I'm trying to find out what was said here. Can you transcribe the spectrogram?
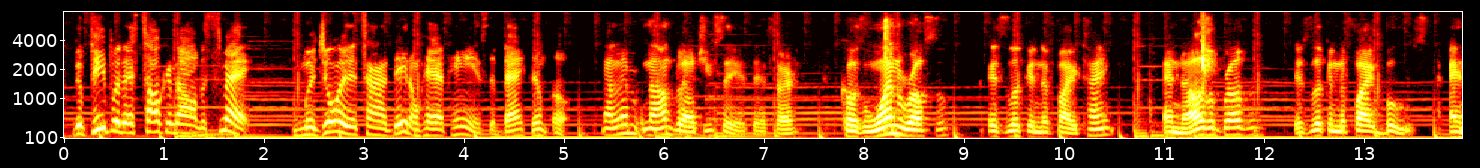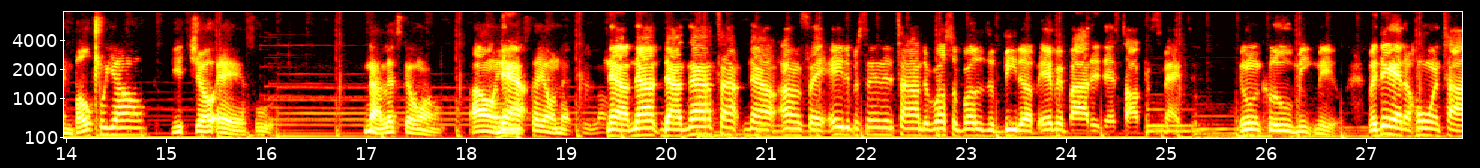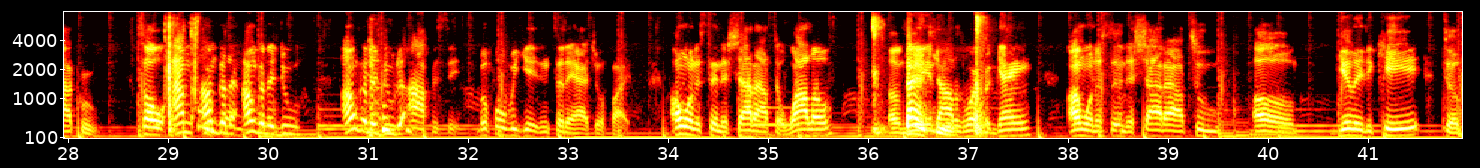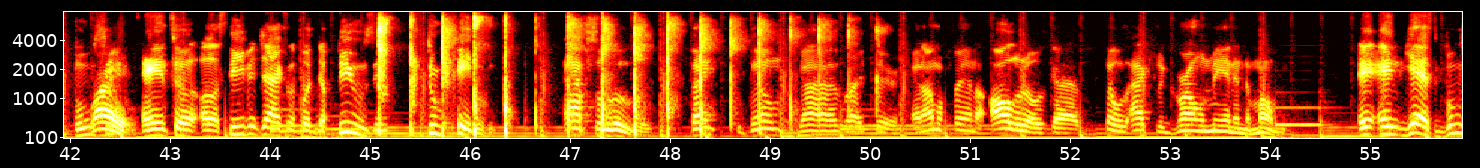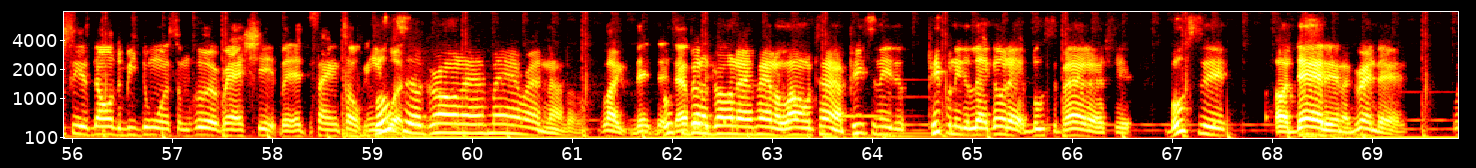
the people that's talking all the smack, majority of the time they don't have hands to back them up. Now let me now I'm glad you said that, sir. Cause one Russell is looking to fight Tank and the other brother is looking to fight Boost. And both of y'all get your ass whooped. Now let's go on. I don't Now- even stay on that too long. Now, now, now, now, time, now, I would say eighty percent of the time, the Russell brothers have beat up everybody that's talking smack to them, to include Meek Mill. But they had a whole entire crew. So I'm, I'm gonna, I'm gonna do, I'm gonna do the opposite before we get into the actual fight. I want to send a shout out to Wallo, a million dollars worth of game. I want to send a shout out to uh, Gillie the Kid, to Boosie, Right. and to uh, Stephen Jackson for diffusing stupidity. Absolutely. Thank them guys right there. And I'm a fan of all of those guys. Those actually grown men in the moment. And, and yes, Boosie is known to be doing some hood rat shit, but at the same token, he was a grown ass man right now though. Like that, that, Boosie that been a grown ass man a long time. People need to people need to let go of that Boosie badass shit. Boosie a daddy and a granddaddy.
